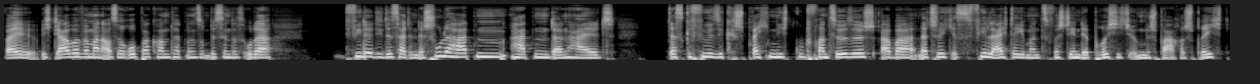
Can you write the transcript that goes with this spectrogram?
Weil ich glaube, wenn man aus Europa kommt, hat man so ein bisschen das, oder viele, die das halt in der Schule hatten, hatten dann halt das Gefühl, sie sprechen nicht gut Französisch, aber natürlich ist es viel leichter, jemanden zu verstehen, der brüchig irgendeine Sprache spricht,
